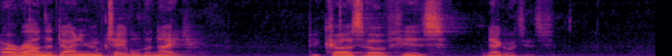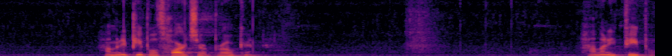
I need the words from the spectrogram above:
are around the dining room table tonight because of his negligence? How many people's hearts are broken? How many people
